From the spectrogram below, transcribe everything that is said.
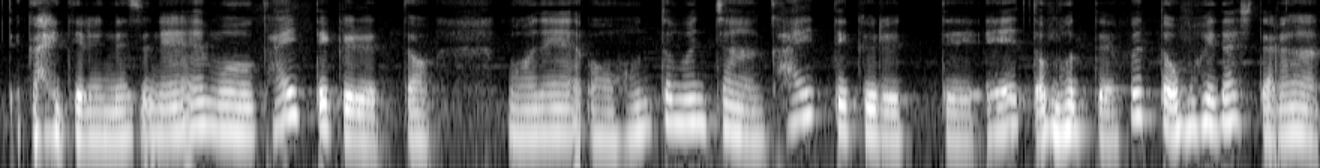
って書いてるんですね。もう帰ってくるともうねもうほんとむんちゃん帰ってくるってえー、と思ってふっと思い出したら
